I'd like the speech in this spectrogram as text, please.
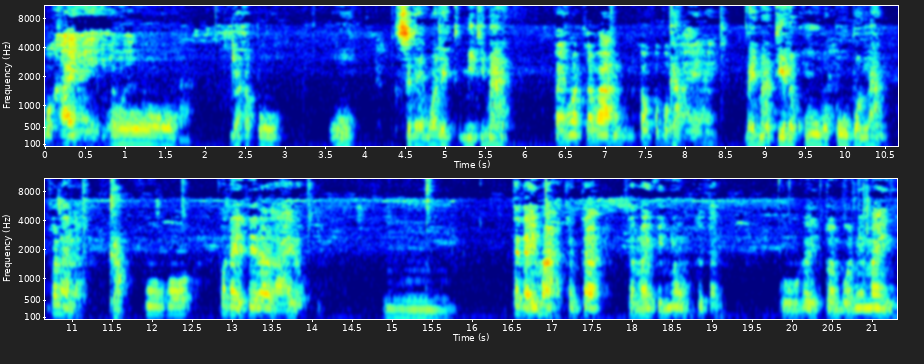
บ่ขายให้โอ้นะครับปูโอ้แสดงว่าเลขมีที่มาไปฮอดสว่างเขาก็บ่ขายให้ได้มาเทียละคูกับปูบนล่างเท่านั้นล่ะครับกูบ่บ่ได้แต่ละหลายดอก อืมแต่ใดมาตั้งแต่สมัยเป็นโยมคือกัน กูเคยตอนบวชใหม่ๆนี่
